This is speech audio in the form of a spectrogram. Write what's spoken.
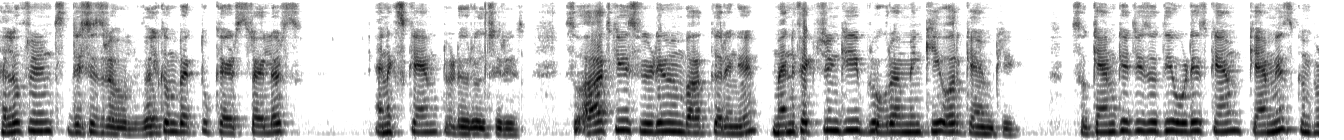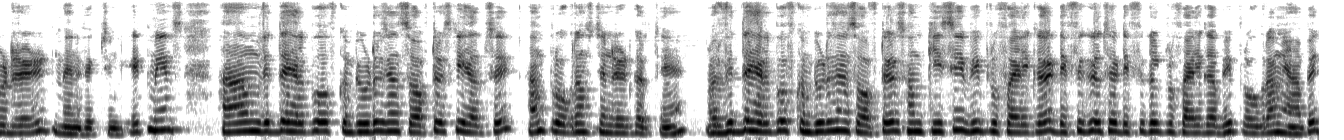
Hello friends, this is Rahul. Welcome back to CAD Stylers NXCAM tutorial series so आज की इस वीडियो में हम बात करेंगे मैन्युफैक्चरिंग की प्रोग्रामिंग की और कैम की। सो so, कैम की चीज़ होती है what is CAM CAM is computer aided manufacturing it means हम with the help of computers and softwares की हेल्प से हम प्रोग्राम्स जनरेट करते हैं। और with the help of computers and softwares हम किसी भी प्रोफ़ाइल का डिफ़िकल्ट से डिफ़िकल्ट प्रोफ़ाइल का भी प्रोग्राम यहाँ पे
